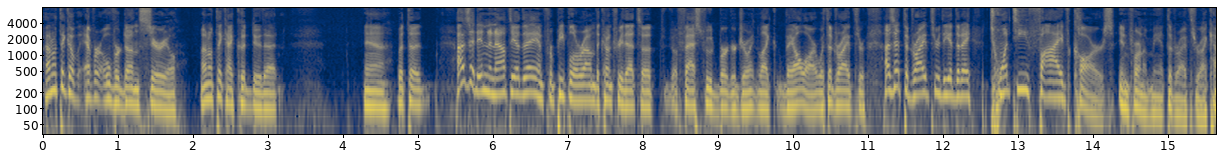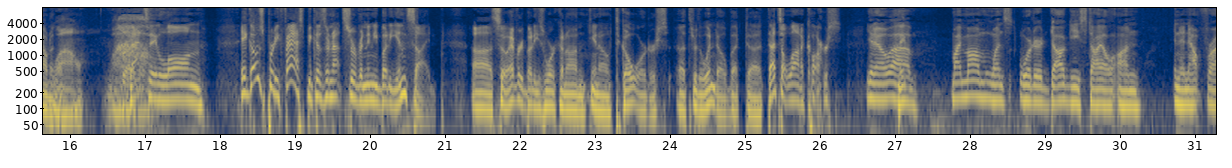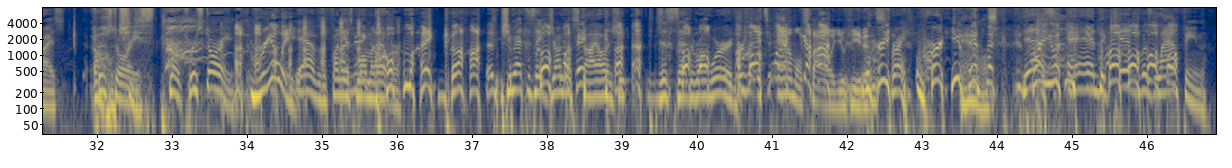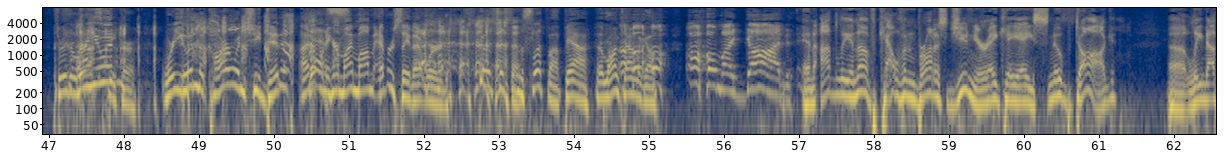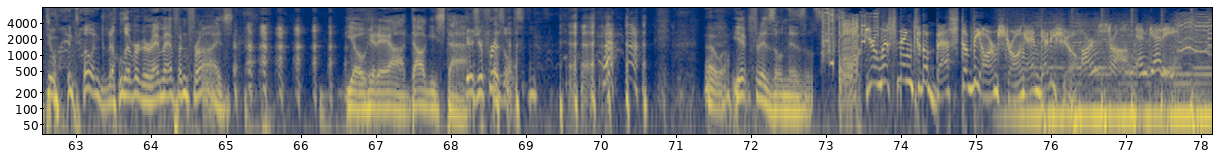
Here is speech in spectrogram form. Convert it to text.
Bad American. I don't think I've ever overdone cereal. I don't think I could do that. Yeah, but the I was at In and Out the other day, and for people around the country, that's a, a fast food burger joint, like they all are, with a drive-through. I was at the drive-through the other day. Twenty-five cars in front of me at the drive-through. I counted. them. Wow. Wow. That's a long. It goes pretty fast because they're not serving anybody inside. Uh, so everybody's working on you know to go orders uh, through the window, but uh, that's a lot of cars. You know, um, my mom once ordered doggy style on In and Out fries. True Oh, story. jeez. No, true story. really? Yeah, it was the funniest moment ever. Oh my god! She meant to say Oh jungle my style, and she just said the wrong oh word. it's animal style, you heathens. Were you, Right. were you in the? Yes, Were you in, and the kid was laughing through the Were you in? loudspeaker. Were you in the car when she did it? I don't want to hear my mom ever say that word. It was just a slip up, yeah, a long time ago. Oh my god! And oddly enough, Calvin Broadus Jr., a.k.a. Snoop Dogg, uh, leaned out the window and delivered her MF and fries. Yo, here they are, doggy style. Here's your frizzles. Oh well. You frizzle nizzles. You're listening to the best of the Armstrong and Getty Show. Armstrong and Getty.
